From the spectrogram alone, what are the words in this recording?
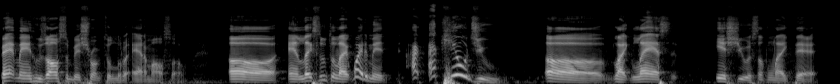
Batman, who's also been shrunk to a little atom, also. Uh, and Lex Luthor like, wait a minute, I, I killed you, uh, like last issue or something like that.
